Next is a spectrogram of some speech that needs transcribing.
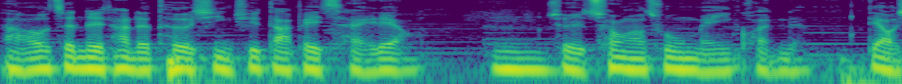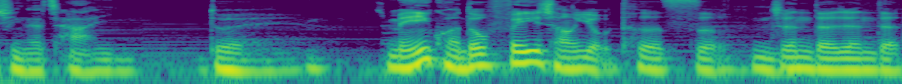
然后针对它的特性去搭配材料，嗯，所以创造出每一款的调性的差异。对，每一款都非常有特色，嗯真的真的，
